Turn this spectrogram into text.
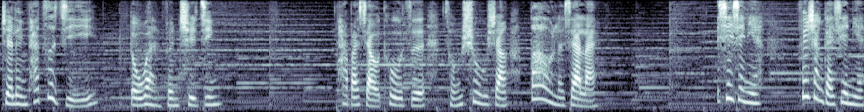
这令他自己都万分吃惊。他把小兔子从树上抱了下来。谢谢你，非常感谢你，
